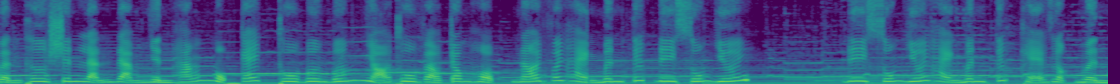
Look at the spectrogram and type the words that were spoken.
Bệnh thư sinh lãnh đạm nhìn hắn một cái, Thu bươm bướm nhỏ thu vào trong hộp, Nói với Hàng Minh tức đi xuống dưới. Đi xuống dưới Hàng Minh tức khẽ gật mình.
